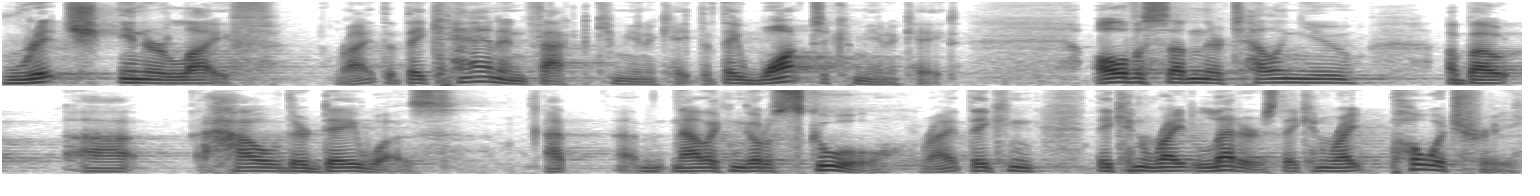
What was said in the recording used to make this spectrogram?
rich inner life, right? That they can, in fact, communicate, that they want to communicate. All of a sudden, they're telling you about uh, how their day was. At, uh, now they can go to school, right? They can, they can write letters, they can write poetry.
